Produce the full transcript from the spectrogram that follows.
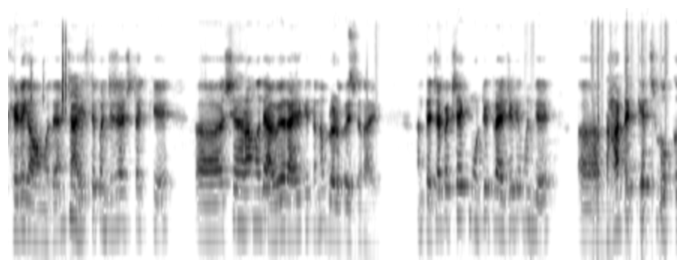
खेडेगावामध्ये. आणि चाळीस ते पंचेचाळीस टक्के शहरामध्ये अवेअर आहे की त्यांना ब्लड प्रेशर आहे. आणि त्याच्यापेक्षा एक मोठी ट्रॅजेडी म्हणजे दहा टक्केच लोक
